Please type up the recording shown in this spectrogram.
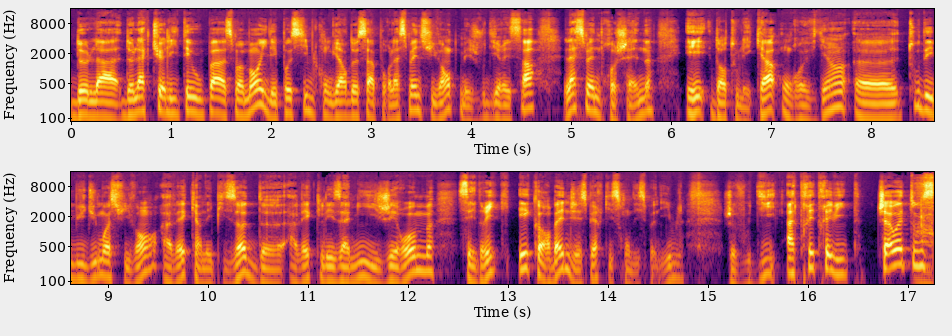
de, la, de l'actualité ou pas à ce moment. Il est possible qu'on garde ça pour la semaine suivante, mais je vous dirai ça la semaine prochaine. Et dans tous les cas, on revient euh, tout début du mois suivant avec un épisode euh, avec les amis Jérôme, Cédric et Corben. J'espère qu'ils seront disponibles. Je vous dis à très très vite. Ciao à tous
